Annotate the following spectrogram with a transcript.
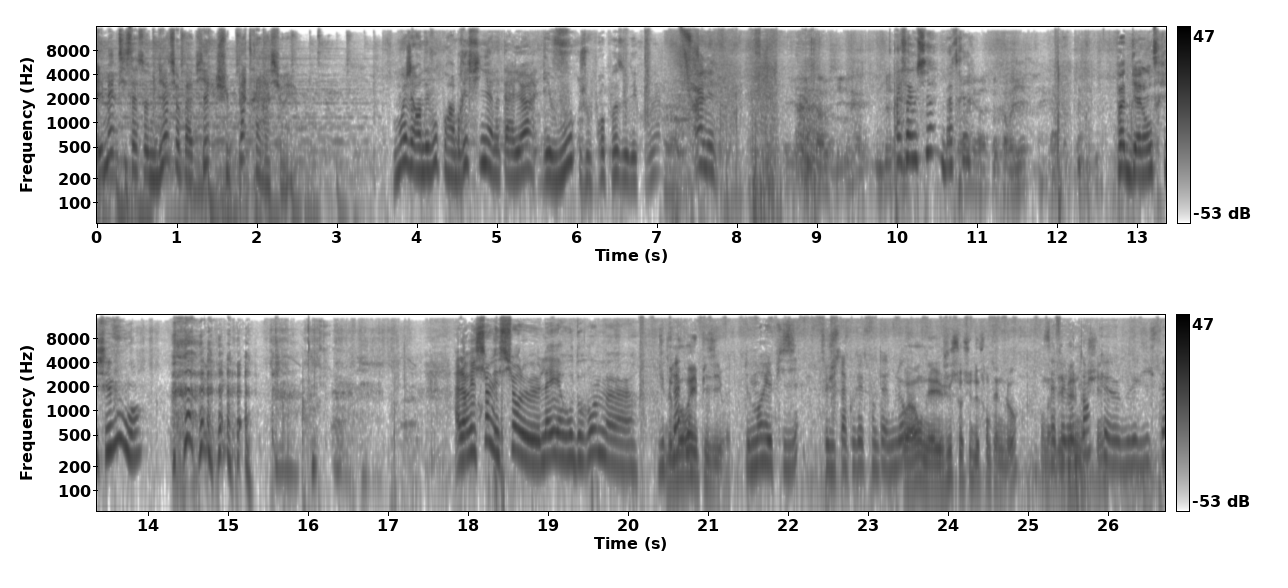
et même si ça sonne bien sur papier, je suis pas très rassurée. Moi, j'ai rendez-vous pour un briefing à l'intérieur, et vous, je vous propose de découvrir. Allez. Ah, ça aussi? Une batterie Pas de galanterie chez vous, hein Alors ici, on est sur l'aérodrome euh, du De club Moret et Pizy, ouais. de Morée-Épisy. C'est juste à côté de Fontainebleau. Ouais, on est juste au sud de Fontainebleau. On a ça des fait longtemps machines. que vous existez?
